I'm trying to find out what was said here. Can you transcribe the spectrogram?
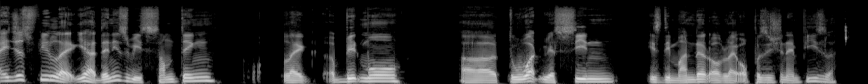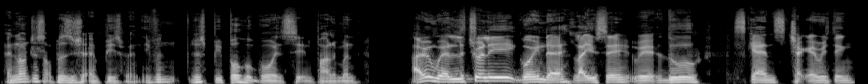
I just feel like yeah, there needs to be something like a bit more uh to what we have seen is demanded of like opposition MPs lah. and not just opposition MPs, man. Even just people who go and sit in Parliament. I mean, we're literally going there, like you say, we do scans, check everything,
